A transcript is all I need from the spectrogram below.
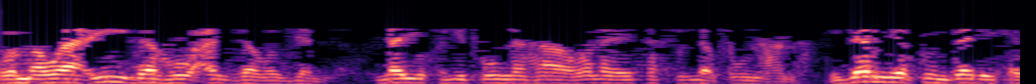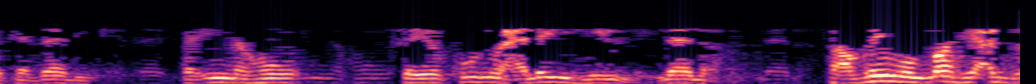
ومواعيده عز وجل. لا يخلفونها ولا يتخلفون عنها. إذا لم يكن ذلك كذلك فإنه سيكون عليهم لا لا. تعظيم الله عز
